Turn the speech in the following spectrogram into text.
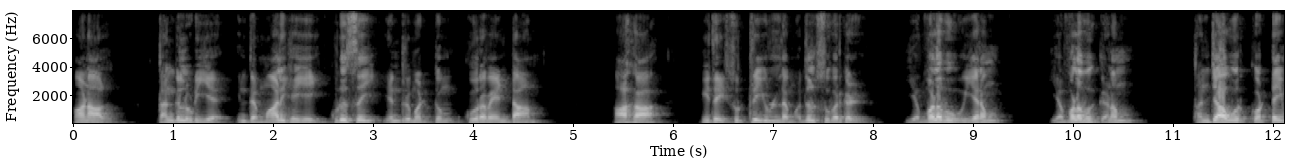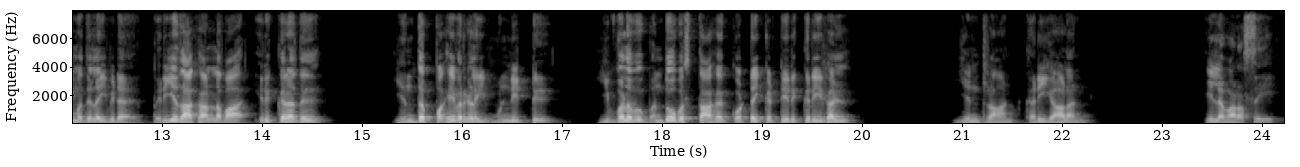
ஆனால் தங்களுடைய இந்த மாளிகையை குடிசை என்று மட்டும் கூற வேண்டாம். ஆகா இதை சுற்றியுள்ள மதில் சுவர்கள் எவ்வளவு உயரம் எவ்வளவு கனம் தஞ்சாவூர் கோட்டை மதிலை விட பெரியதாக அல்லவா இருக்கிறது? எந்த பகைவர்களை முன்னிட்டு இவ்வளவு பந்தோபஸ்தாக கோட்டை கட்டியிருக்கிறீர்கள்? என்றான் கரிகாலன். இளவரசே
